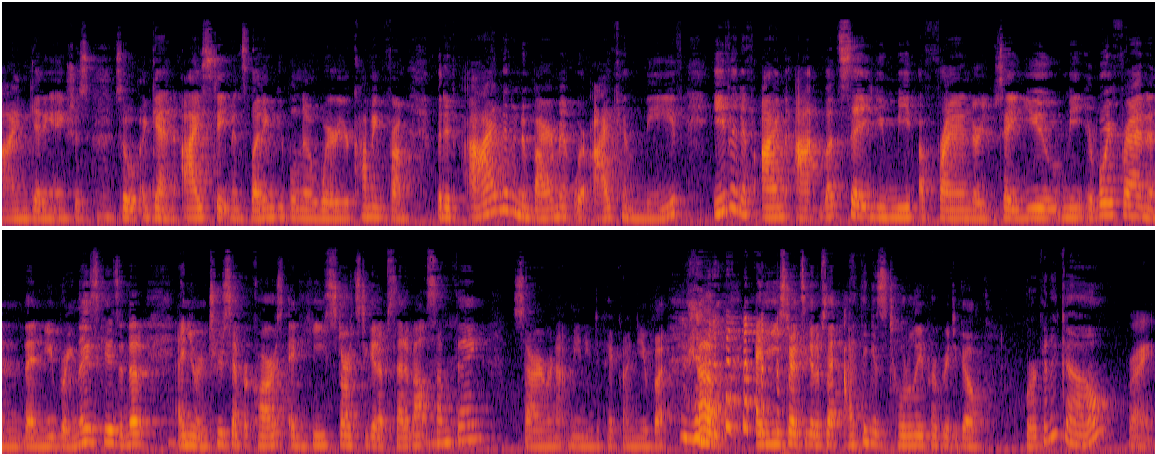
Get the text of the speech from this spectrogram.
I'm getting anxious. Mm. So again, I statements letting people know where you're coming from. But if I'm in an environment where I can leave, even if I'm at, let's say you meet a friend or say you meet your boyfriend and then you bring these kids and and you're in two separate cars and he starts to get upset about mm-hmm. something. Sorry, we're not meaning to pick on you, but um, and he starts to get upset. I think it's totally appropriate to go. We're gonna go Right.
